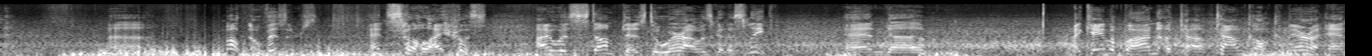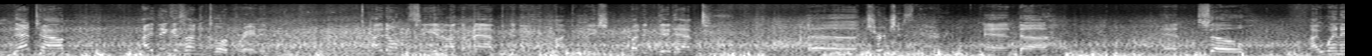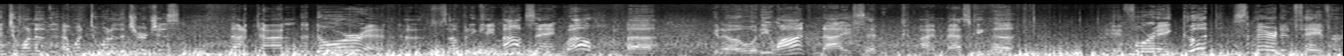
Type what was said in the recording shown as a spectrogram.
uh, well, no visitors. And so I was, I was stumped as to where I was going to sleep. And um, I came upon a town called Cubero, and that town, I think, is unincorporated. I don't see it on the map any population, but it did have two uh, churches there, and uh, and so I went into one of the, I went to one of the churches, knocked on the door, and uh, somebody came out saying, "Well, uh, you know, what do you want?" And I said, "I'm asking a, uh, a, for a good Samaritan favor.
